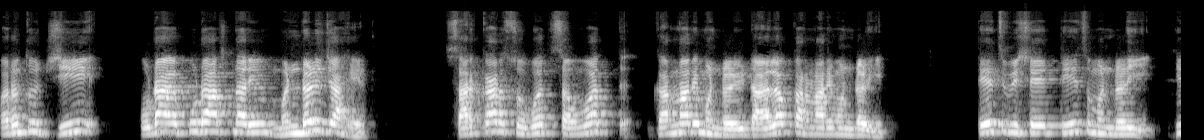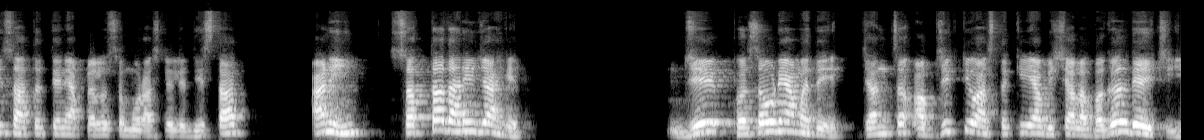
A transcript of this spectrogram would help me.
परंतु जी पुढा पुढे असणारी मंडळी जी आहेत सरकारसोबत संवाद करणारी मंडळी डायलॉग करणारी मंडळी तेच विषय तेच मंडळी ही सातत्याने आपल्याला समोर असलेले दिसतात. आणि सत्ताधारी जे आहेत जे फसवण्यामध्ये ज्यांचं ऑब्जेक्टिव्ह असतं की या विषयाला बगल द्यायची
